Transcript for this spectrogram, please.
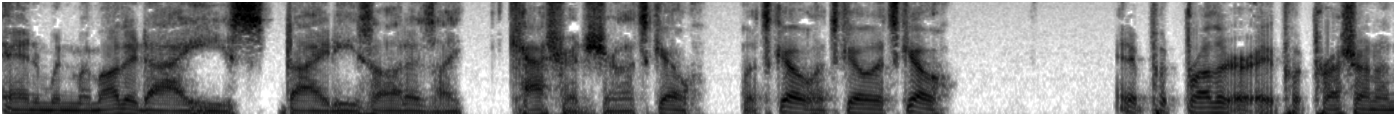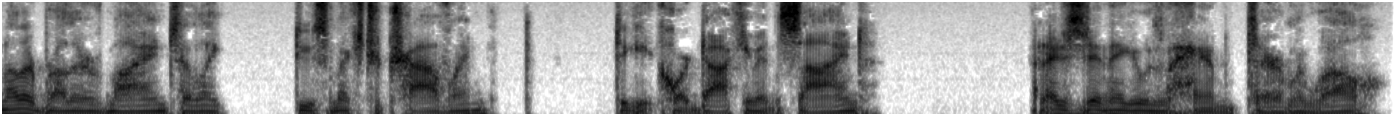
And when my mother died, he's died. He saw it as like cash register. Let's go. Let's go. Let's go. Let's go. And it put brother, it put pressure on another brother of mine to like do some extra traveling to get court documents signed. And I just didn't think it was handled terribly well.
